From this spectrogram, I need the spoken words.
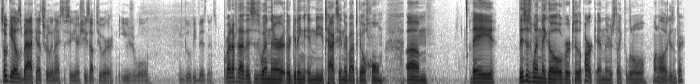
So Gale's back, and it's really nice to see her. She's up to her usual goofy business. right after that, this is when they're they're getting in the taxi and they're about to go home. Um, they this is when they go over to the park and there's like the little monologue, isn't there?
